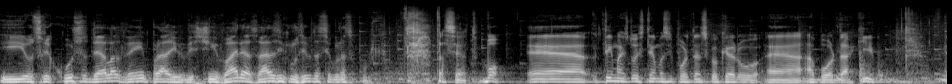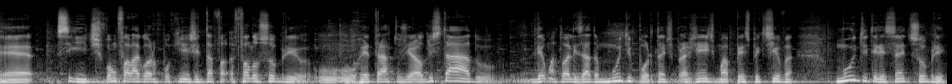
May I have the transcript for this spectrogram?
e os recursos dela vêm para investir em várias áreas, inclusive da segurança pública. Tá certo. Bom, é, tem mais dois temas importantes que eu quero é, abordar aqui. É, seguinte, vamos falar agora um pouquinho. A gente tá, falou sobre o, o, retrato geral do Estado, deu uma atualizada muito importante para a gente, uma perspectiva muito interessante sobre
